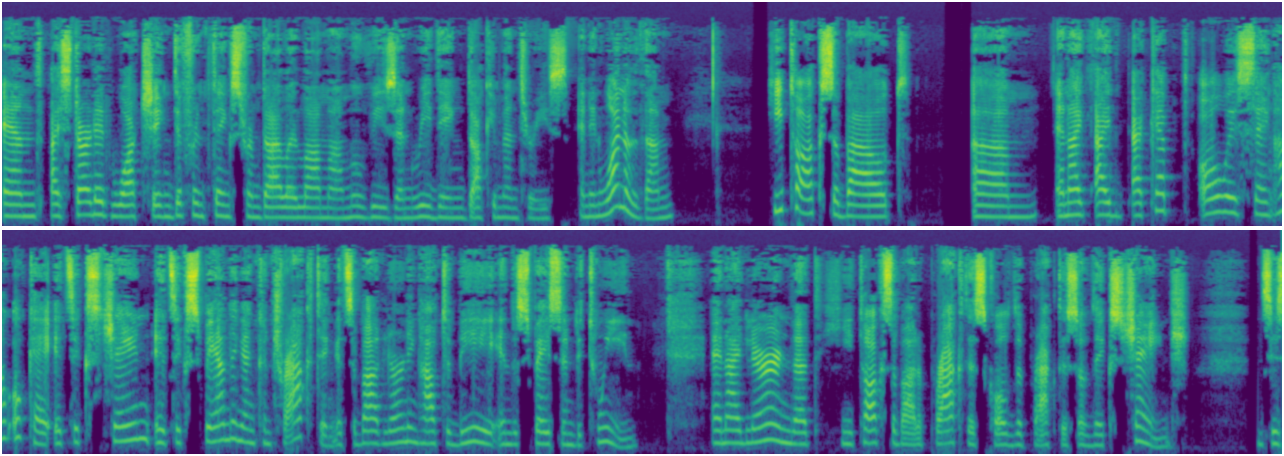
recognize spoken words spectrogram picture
and I started watching different things from Dalai Lama movies and reading documentaries. And in one of them, he talks about, um, and I, I, I kept always saying, oh, okay, it's exchange, it's expanding and contracting. It's about learning how to be in the space in between. And I learned that he talks about a practice called the practice of the exchange. This,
